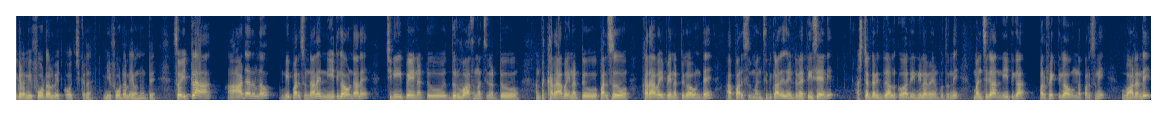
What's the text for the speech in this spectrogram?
ఇక్కడ మీ ఫోటోలు పెట్టుకోవచ్చు ఇక్కడ మీ ఫోటోలు ఏమైనా ఉంటే. సో ఇట్లా ఆర్డర్లో మీ పరిస్థితి ఉండాలి నీట్గా ఉండాలి చినిగిపోయినట్టు దుర్వాసన వచ్చినట్టు అంత ఖరాబ్ అయినట్టు పర్సు ఖరాబ్ అయిపోయినట్టుగా ఉంటే ఆ పర్సు మంచిది కాదు. ఇది వెంటనే తీసేయండి. అష్టదరిద్రాలకు అది నిలమైపోతుంది మంచిగా నీట్గా పర్ఫెక్ట్గా ఉన్న పర్సుని వాడండి.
